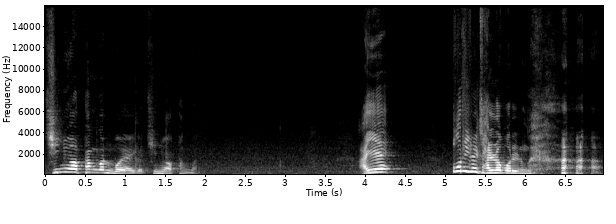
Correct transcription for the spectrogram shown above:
진유합한 건 뭐야, 이거? 진유합한 건. 아예 뿌리를 잘라버리는 거야.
